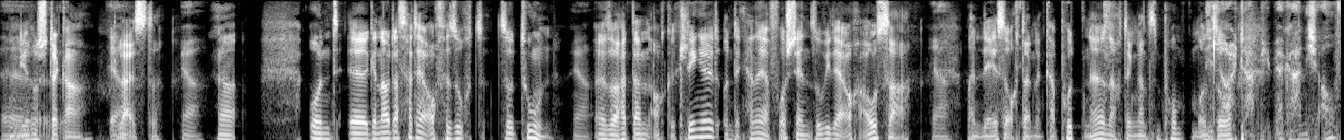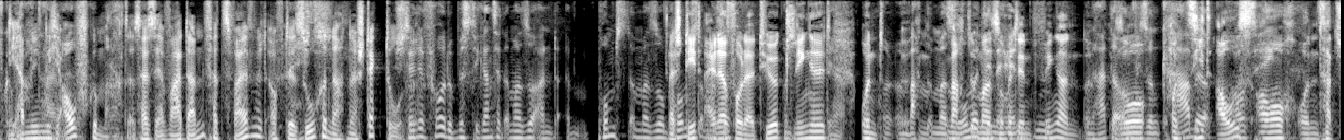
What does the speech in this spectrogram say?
in ihre Steckerleiste. ja, Ja. Und äh, genau das hat er auch versucht zu tun. ja, Also hat dann auch geklingelt und der kann er ja vorstellen, so wie der auch aussah. Ja. Man, der ist auch dann kaputt, ne, nach dem ganzen Pumpen und Die so. Leute haben ihn ja gar nicht aufgemacht. Die haben ihn nicht teilweise. aufgemacht. Das heißt, er war dann verzweifelt auf der Suche nach einer Stell Steckdose. dir vor, du bist die ganze Zeit immer so an, ähm, pumpst immer so. Da pumpst steht immer einer so, vor der Tür, klingelt ja. und, Und- und macht äh, immer so macht mit immer den so mit den Fingern und hat da so, irgendwie so ein Kabel und sieht aus auch und hat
